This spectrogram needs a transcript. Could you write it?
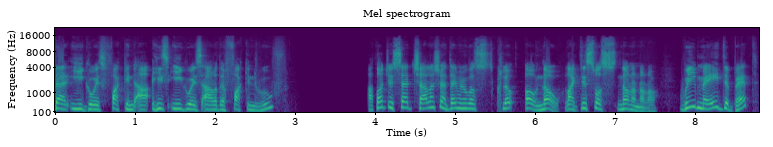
that ego is fucking, out, his ego is out of the fucking roof. I thought you said challenger and then it was close. Oh no, like this was, no, no, no, no. We made the bet.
